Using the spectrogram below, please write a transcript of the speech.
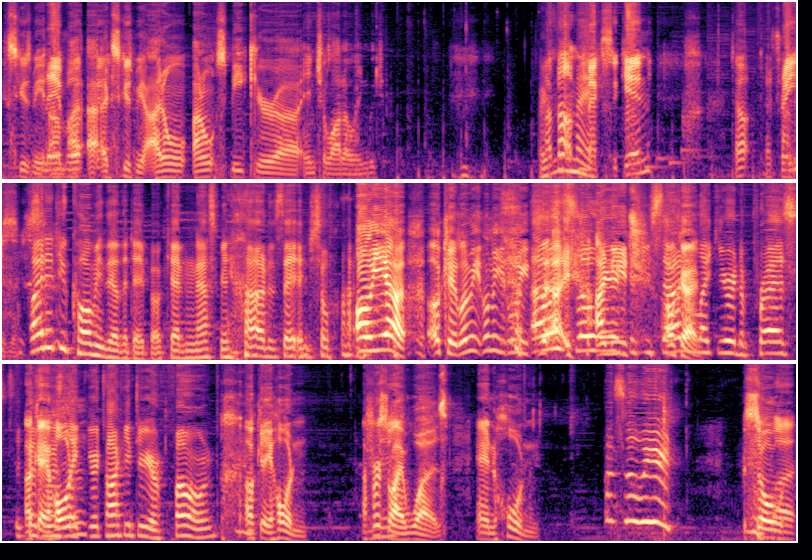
Excuse me. Um, I, I, excuse me. I don't. I don't speak your uh, enchilada language. I'm not from Maine? Mexican. Oh, that's Racist. Why did you call me the other day, Bobcat, and ask me how to say enchilada? Oh yeah. Okay. Let me. Let me. Let me. That was so I weird need. 'cause you sounded Okay. like you were depressed. Because Okay, it was Holden. like you were talking through your phone. Okay. Holden. First of all, I was and Holden. That's so weird. So But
